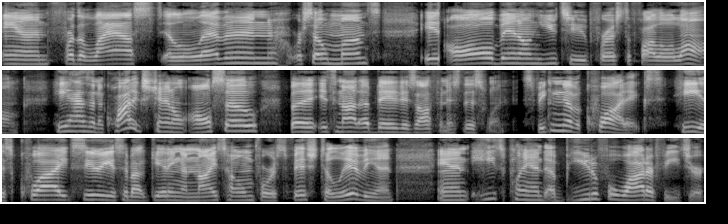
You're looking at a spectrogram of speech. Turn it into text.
And for the last 11 or so months, it's all been on YouTube for us to follow along. He has an aquatics channel also, but it's not updated as often as this one. Speaking of aquatics, he is quite serious about getting a nice home for his fish to live in, and he's planned a beautiful water feature.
